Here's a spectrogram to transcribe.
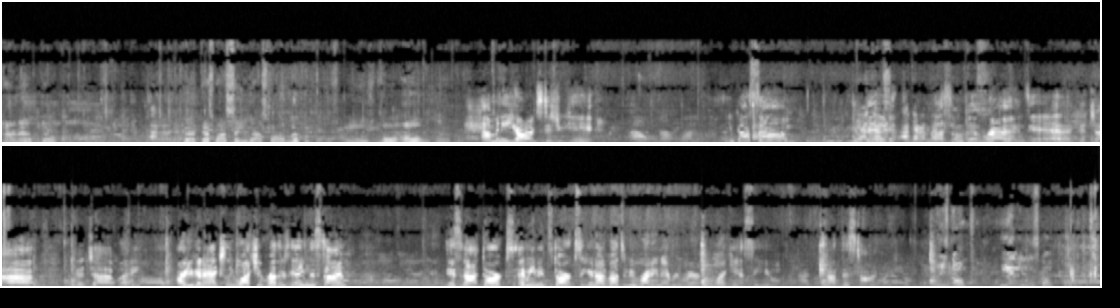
turn up though. You got, that's why I say you gotta start looking because it was a little hole, but How many yards did you get? I don't know. I don't know. You got some. You, you Yeah, I got did. some- I got a You got some yards. good runs. Yeah, good job. Good job, buddy. Are you gonna actually watch your brother's game this time? It's not dark. I mean, it's dark, so you're not about to be running everywhere where I can't see you. Not this time. Just gonna, just gonna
